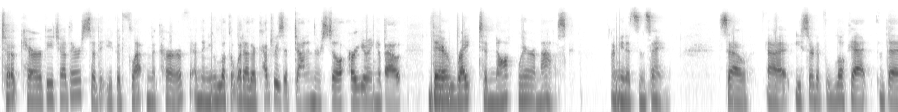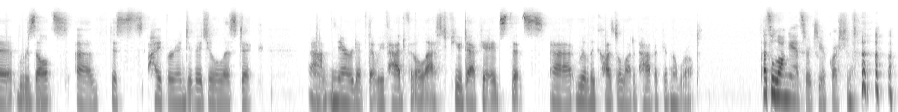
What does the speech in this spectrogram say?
took care of each other so that you could flatten the curve. And then you look at what other countries have done and they're still arguing about their right to not wear a mask. I mean it's insane. So uh, you sort of look at the results of this hyper individualistic um, narrative that we've had for the last few decades that's uh, really caused a lot of havoc in the world. That's a long answer to your question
